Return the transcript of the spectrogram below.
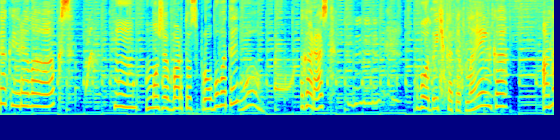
Такий релакс. Може, варто спробувати? Гаразд. Водичка тепленька. Ану,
